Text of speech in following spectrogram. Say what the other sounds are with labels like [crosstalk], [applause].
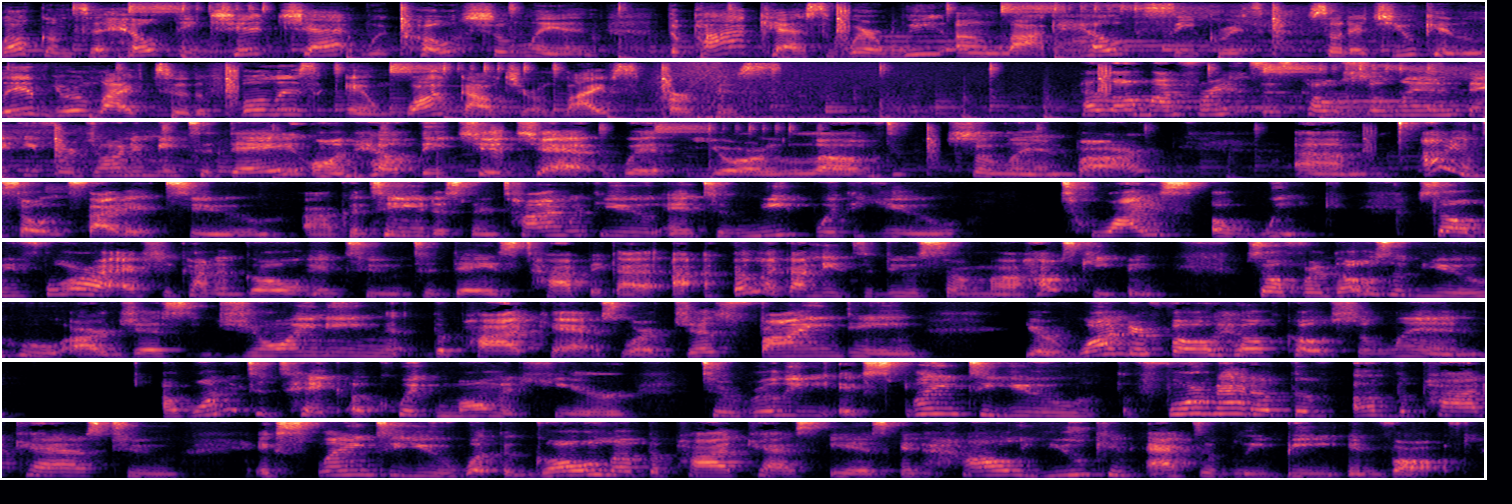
Welcome to Healthy Chit Chat with Coach Shalyn, the podcast where we unlock health secrets so that you can live your life to the fullest and walk out your life's purpose. Hello, my friends. It's Coach Shalyn. Thank you for joining me today on Healthy Chit Chat with your loved Shalyn Barr. Um, I am so excited to uh, continue to spend time with you and to meet with you twice a week. So before I actually kind of go into today's topic, I, I felt like I needed to do some uh, housekeeping. So for those of you who are just joining the podcast, who are just finding your wonderful health coach, Shalyn, I wanted to take a quick moment here to really explain to you the format of the of the podcast to explain to you what the goal of the podcast is and how you can actively be involved.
